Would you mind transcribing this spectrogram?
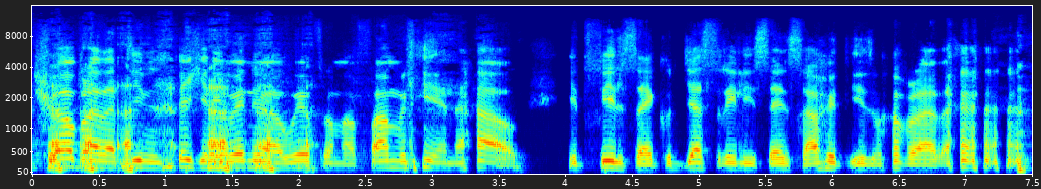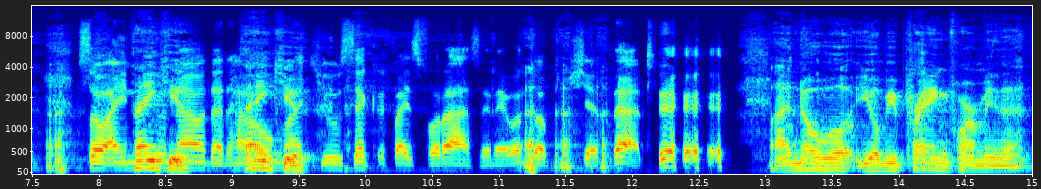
sure, brother Tim, especially when you're away from a family and how it feels. I could just really sense how it is, my brother. so I Thank knew you. now that how Thank you. much you sacrifice for us, and I want to appreciate that. I know we'll, you'll be praying for me then.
